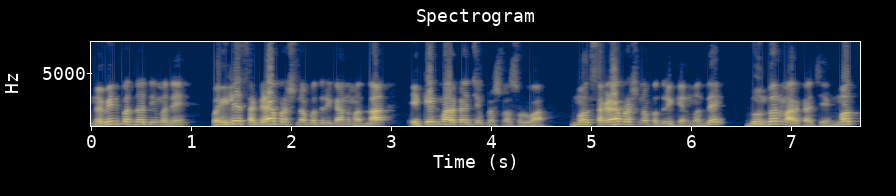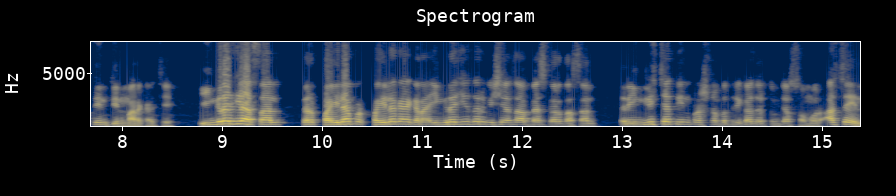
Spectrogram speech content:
नवीन पद्धतीमध्ये पहिले सगळ्या प्रश्नपत्रिकांमधला एक एक मार्काचे प्रश्न सोडवा मग सगळ्या प्रश्नपत्रिकेमधले दोन दोन मार्काचे मग तीन तीन मार्काचे. इंग्रजी असाल तर पहिल्या पहिलं काय करा इंग्रजी जर विषयाचा अभ्यास करत असाल तर इंग्लिशच्या तीन प्रश्नपत्रिका जर तुमच्यासमोर असेल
